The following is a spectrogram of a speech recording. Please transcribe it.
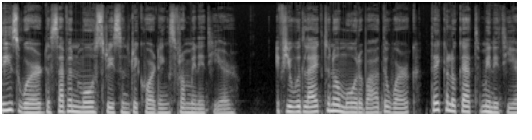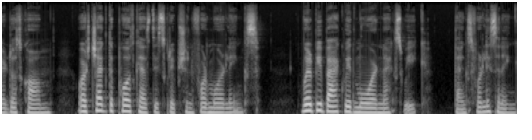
These were the seven most recent recordings from Minute Year. If you would like to know more about the work, take a look at minuteyear.com or check the podcast description for more links. We'll be back with more next week. Thanks for listening.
